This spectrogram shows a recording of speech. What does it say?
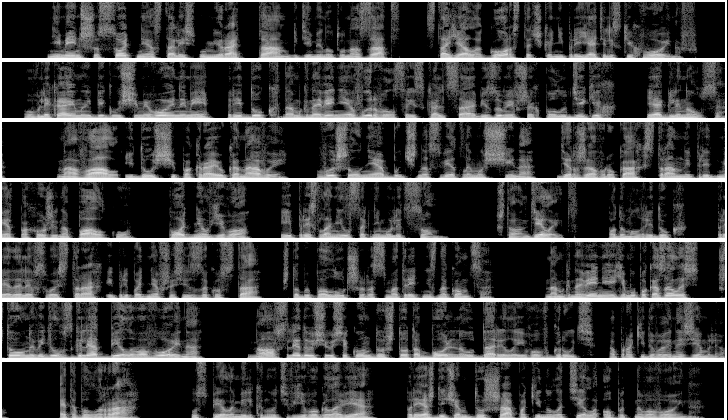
Не меньше сотни остались умирать там, где минуту назад стояла горсточка неприятельских воинов. Увлекаемый бегущими воинами, Редук на мгновение вырвался из кольца обезумевших полудиких и оглянулся. На вал, идущий по краю канавы, вышел необычно светлый мужчина, держа в руках странный предмет, похожий на палку, поднял его и прислонился к нему лицом. «Что он делает?» — подумал Редук, преодолев свой страх и приподнявшись из-за куста, чтобы получше рассмотреть незнакомца. На мгновение ему показалось, что он увидел взгляд белого воина, но в следующую секунду что-то больно ударило его в грудь, опрокидывая на землю. Это был Ра. Успело мелькнуть в его голове, прежде чем душа покинула тело опытного воина.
